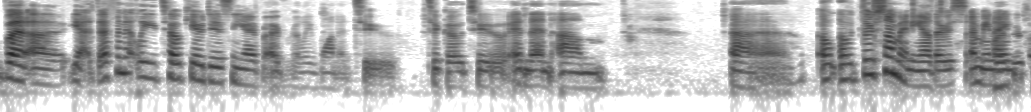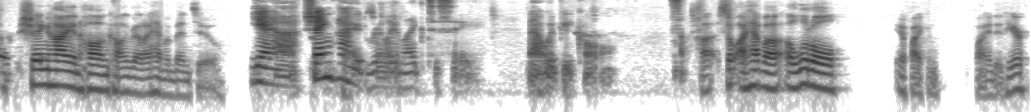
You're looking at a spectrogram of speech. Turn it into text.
But uh, yeah, definitely Tokyo Disney. I've I've really wanted to to go to, and then um, uh, oh, oh, there's so many others. I mean, I Shanghai and Hong Kong that I haven't been to. Yeah, Shanghai, I'd really like to see. That would be cool. So, uh, so I have a, a, little, if I can find it here,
